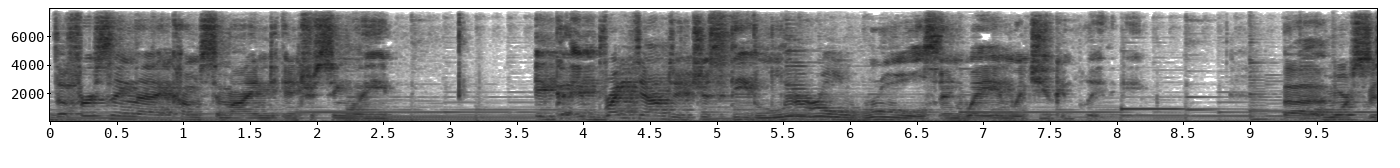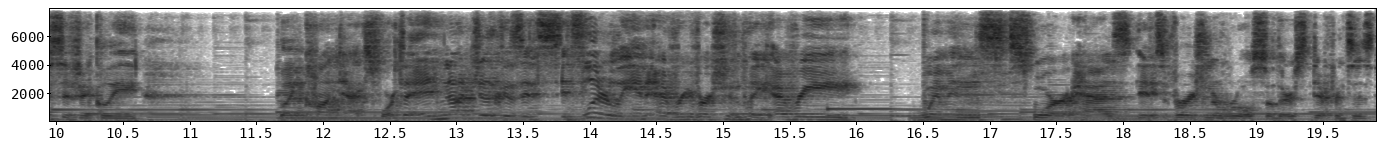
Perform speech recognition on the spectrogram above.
the first thing that comes to mind, interestingly, it, it right down to just the literal rules and way in which you can play the game. Uh, more specifically, like contact sports, and not just because it's it's literally in every version. Like every women's sport has its version of rules, so there's differences.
